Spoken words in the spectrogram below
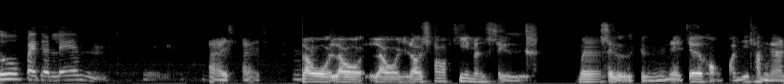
ลูกไปเดินเล่นใช่ใช่เราเราเราเราชอบที่มันสื่อ มันสื่อถึงเนเจอร์ของคนที่ทำงาน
